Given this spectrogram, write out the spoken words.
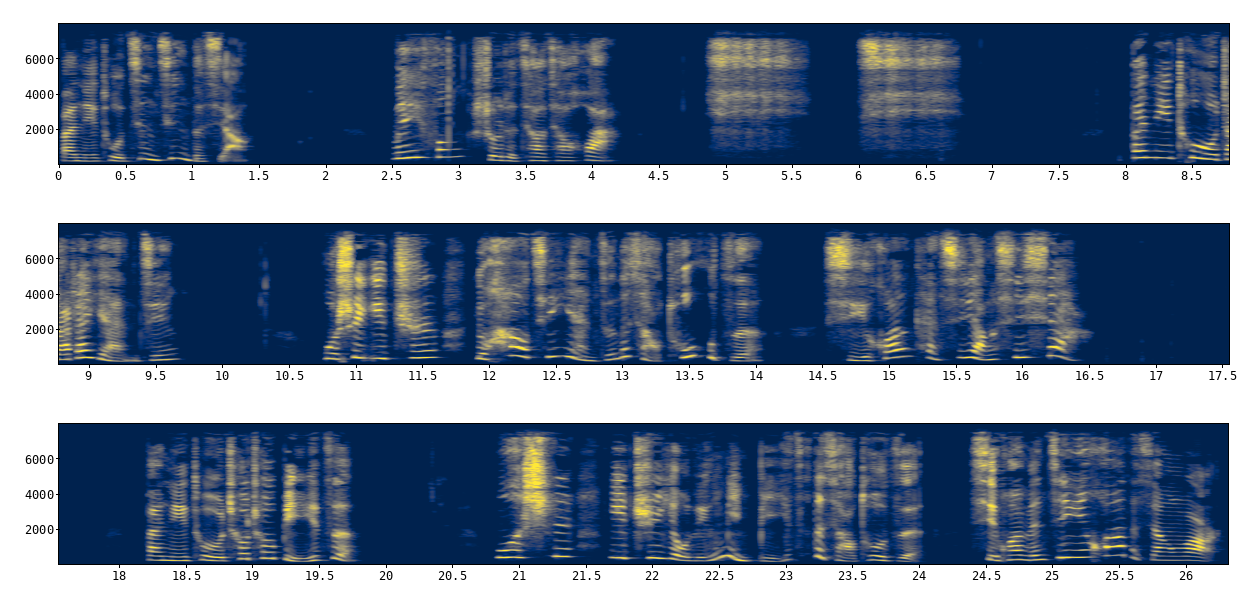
班尼兔静静的想。微风说着悄悄话。嘻嘻。班尼兔眨眨眼睛。我是一只有好奇眼睛的小兔子，喜欢看夕阳西下。班尼兔抽抽鼻子。我是一只有灵敏鼻子的小兔子，喜欢闻金银花的香味儿。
